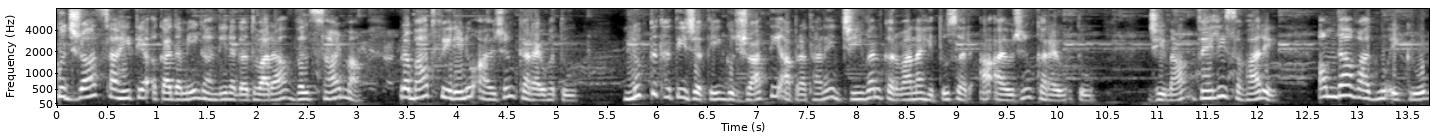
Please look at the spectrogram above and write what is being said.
ગુજરાત સાહિત્ય અકાદમી ગાંધીનગર દ્વારા વલસાડમાં પ્રભાત ફેરીનું આયોજન કરાયું હતું. લુપ્ત થતી જતી ગુજરાતની આ પ્રથાને જીવન કરવાના હેતુસર આ આયોજન કરાયું હતું. જેમાં વહેલી સવારે અમદાવાદનું એક ગ્રુપ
